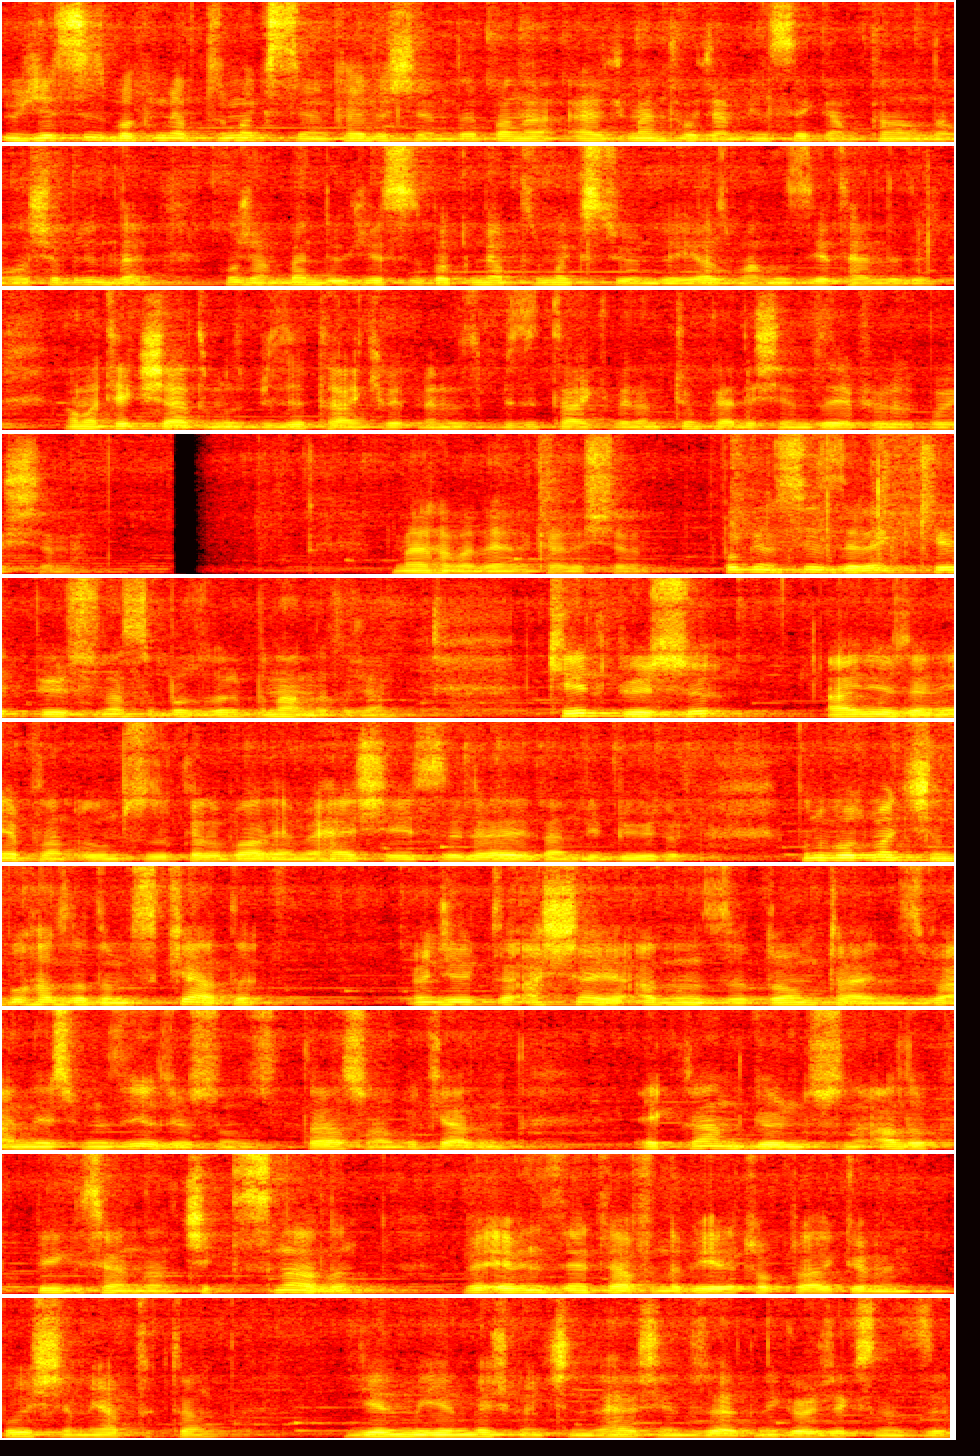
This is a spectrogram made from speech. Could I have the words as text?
Ücretsiz bakım yaptırmak isteyen kardeşlerim de bana Ercüment Hocam Instagram kanalından ulaşabilirler. Hocam ben de ücretsiz bakım yaptırmak istiyorum diye yazmanız yeterlidir. Ama tek şartımız bizi takip etmeniz. Bizi takip eden tüm kardeşlerimize yapıyoruz bu işlemi. Merhaba değerli kardeşlerim. Bugün sizlere kilit büyüsü nasıl bozulur bunu anlatacağım. Kilit büyüsü aile üzerine yapılan olumsuzlukları bağlayan ve her şeyi size eden bir büyüdür. Bunu bozmak için bu hazırladığımız kağıdı öncelikle aşağıya adınızı, doğum tarihinizi ve anne isminizi yazıyorsunuz. Daha sonra bu kağıdın ekran görüntüsünü alıp bilgisayarından çıktısını alın ve evinizin etrafında bir yere toprağa gömün. Bu işlemi yaptıktan 20-25 gün içinde her şeyin düzeldiğini göreceksinizdir.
